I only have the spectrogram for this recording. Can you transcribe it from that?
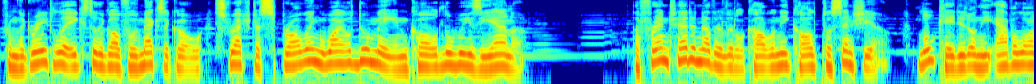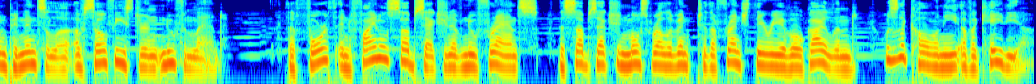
from the Great Lakes to the Gulf of Mexico, stretched a sprawling wild domain called Louisiana. The French had another little colony called Placentia, located on the Avalon Peninsula of southeastern Newfoundland. The fourth and final subsection of New France, the subsection most relevant to the French theory of Oak Island, was the colony of Acadia,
